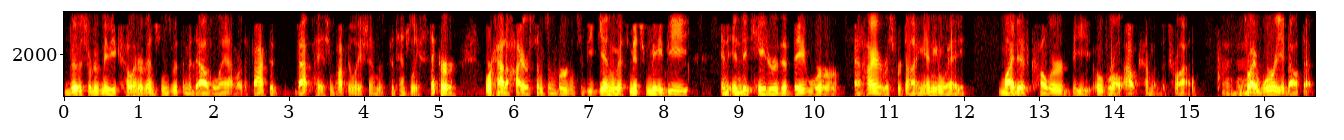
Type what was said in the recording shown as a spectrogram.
those sort of maybe co-interventions with the midazolam or the fact that that patient population was potentially sicker or had a higher symptom burden to begin with, which may be an indicator that they were at higher risk for dying anyway, might have colored the overall outcome of the trial. Mm-hmm. So I worry about that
